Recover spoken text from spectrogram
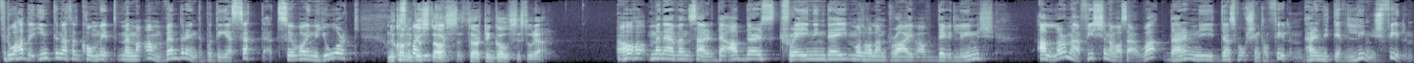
för då hade internet hade kommit men man använde det inte på det sättet. Så jag var i New York. nu kommer Gustavs 13 Ghosts historia. Ja, men även så här The Others, Training Day, Mulholland Drive av David Lynch. Alla de här affischerna var så här, va? Det här är en ny Denzel Washington-film. Det här är en ny David Lynch-film.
